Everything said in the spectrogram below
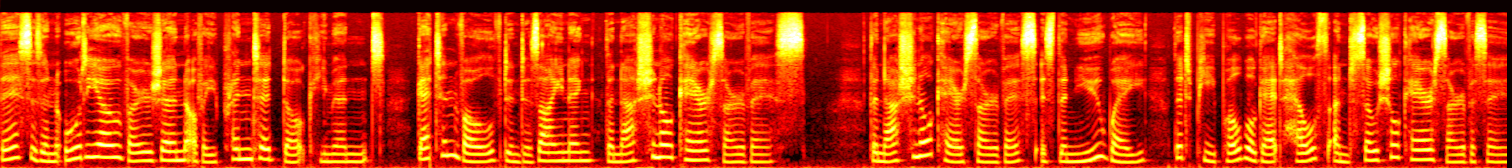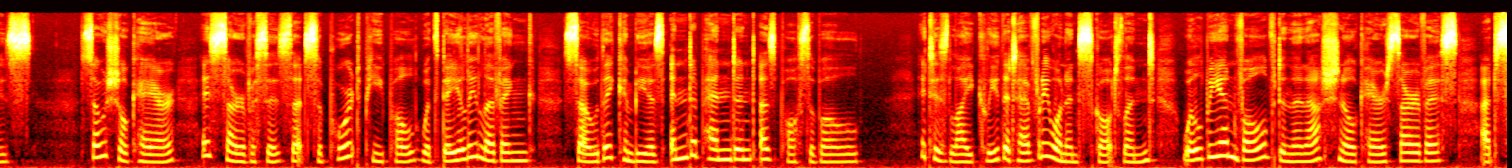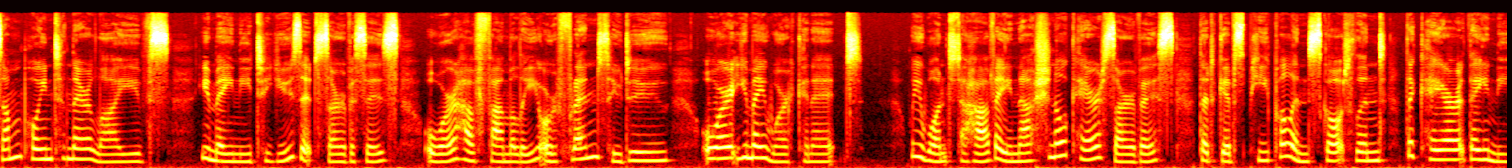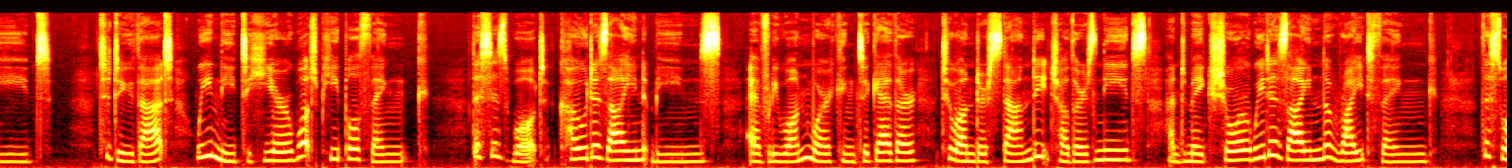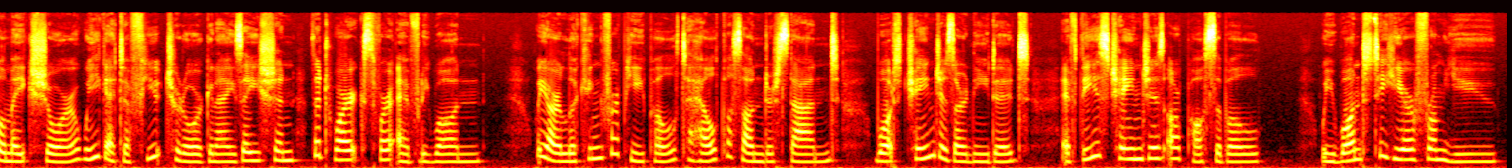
This is an audio version of a printed document. Get involved in designing the National Care Service. The National Care Service is the new way that people will get health and social care services. Social care is services that support people with daily living so they can be as independent as possible. It is likely that everyone in Scotland will be involved in the National Care Service at some point in their lives. You may need to use its services, or have family or friends who do, or you may work in it. We want to have a national care service that gives people in Scotland the care they need. To do that, we need to hear what people think. This is what co design means everyone working together to understand each other's needs and make sure we design the right thing. This will make sure we get a future organisation that works for everyone. We are looking for people to help us understand what changes are needed, if these changes are possible. We want to hear from you.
